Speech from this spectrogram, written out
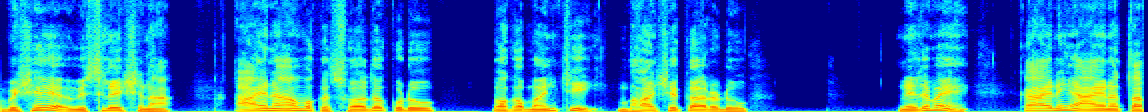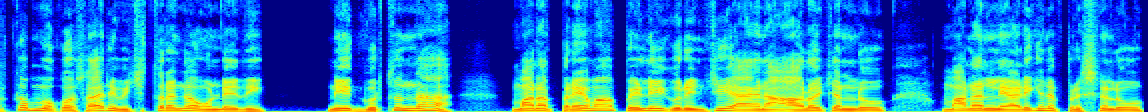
విషయ విశ్లేషణ. ఆయన ఒక శోధకుడు ఒక మంచి భాష్యకారుడు. నిజమే కానీ ఆయన తర్కం ఒక్కోసారి విచిత్రంగా ఉండేది. నీకు గుర్తుందా? మన ప్రేమ పెళ్ళి గురించి ఆయన ఆలోచనలు మనల్ని అడిగిన ప్రశ్నలు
